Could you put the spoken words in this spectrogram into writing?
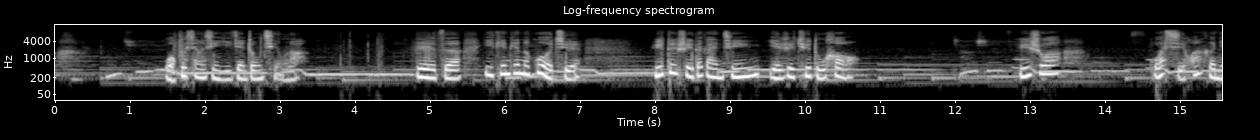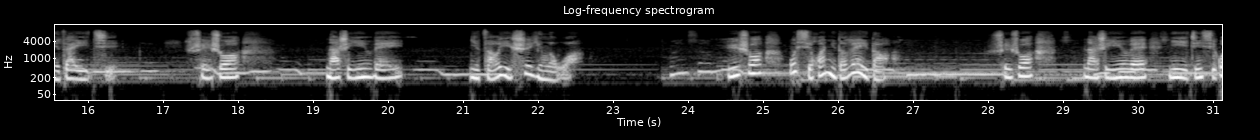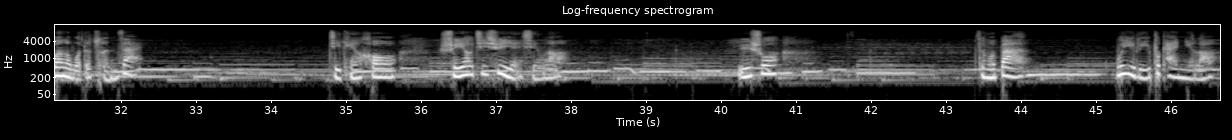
我不相信一见钟情了。”日子一天天的过去，鱼对水的感情也日趋笃厚。鱼说。我喜欢和你在一起，水说：“那是因为你早已适应了我。”鱼说：“我喜欢你的味道。”水说：“那是因为你已经习惯了我的存在。”几天后，水要继续远行了。鱼说：“怎么办？”我已离不开你了，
